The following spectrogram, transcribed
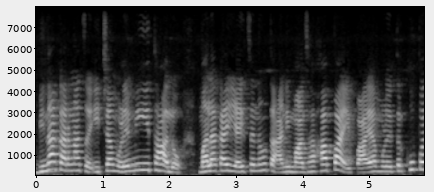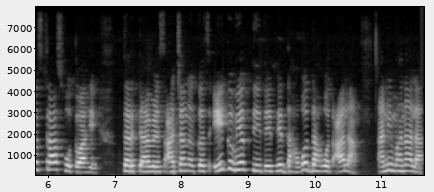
विनाकारणाचं इच्छामुळे मी इथं आलो. मला काही यायचं नव्हतं आणि माझा हा पाय पायामुळे तर खूपच त्रास होतो आहे. तर त्यावेळेस अचानकच एक व्यक्ती तेथे धावत धावत आला आणि म्हणाला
